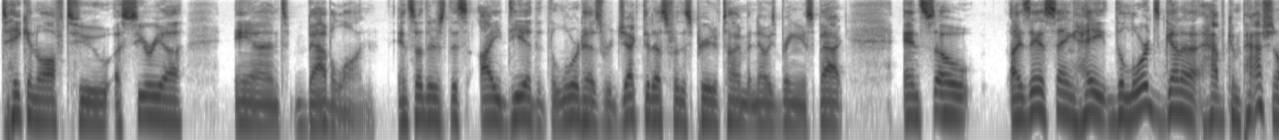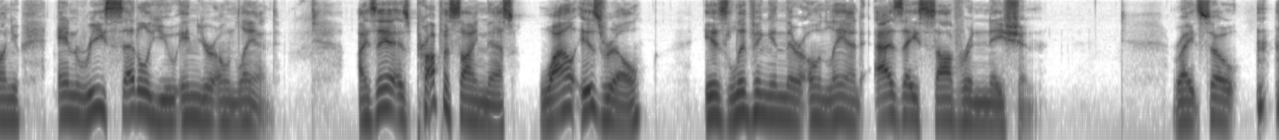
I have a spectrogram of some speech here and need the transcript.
taken off to Assyria and Babylon. And so there's this idea that the Lord has rejected us for this period of time, but now he's bringing us back. And so Isaiah is saying, hey, the Lord's going to have compassion on you and resettle you in your own land. Isaiah is prophesying this while Israel is living in their own land as a sovereign nation. Right? So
